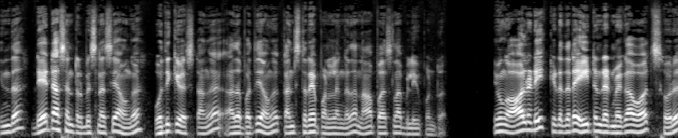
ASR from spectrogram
இந்த டேட்டா சென்டர் பிஸ்னஸே அவங்க ஒதுக்கி வச்சிட்டாங்க. அதை பற்றி அவங்க கன்சிடரே பண்ணலங்கிறத நான் பர்சனலாக பிலீவ் பண்ணுறேன் இவங்க ஆல்ரெடி கிட்டத்தட்ட எயிட் ஹண்ட்ரட் மெகாவாட்ஸ் ஒரு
